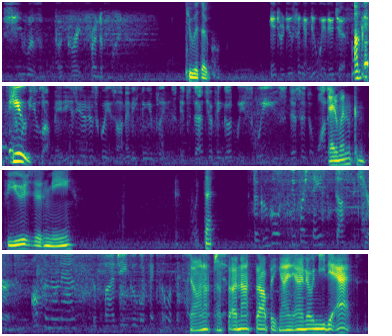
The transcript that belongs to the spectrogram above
She was a great friend of mine. She was a. Introducing a new way to Jeff. I'm confused. Love made easier to squeeze on anything you please. It's that Jeffing good. We squeeze this into one. Anyone confused as me? What's that? The Google Super Safe Stuff Secure, also known as the 5G Google Pixel with the Type No, I'm not, chip. I'm not stopping. I, I don't need to ask.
